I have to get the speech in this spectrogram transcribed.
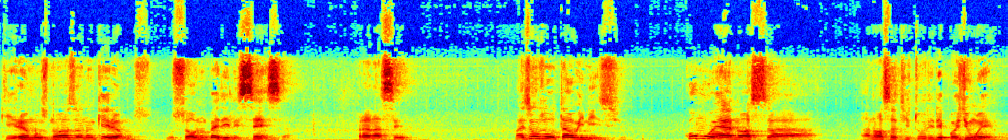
queiramos nós ou não queiramos. O sol não pede licença para nascer. Mas vamos voltar ao início. Como é a nossa, a nossa atitude depois de um erro?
